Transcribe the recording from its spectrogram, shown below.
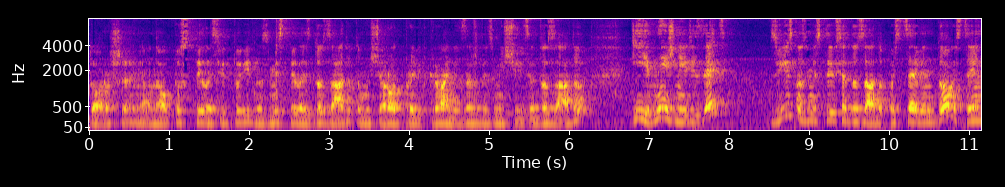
до розширення. Вона опустилась, відповідно, змістилась дозаду, тому що рот при відкриванні завжди зміщується дозаду. І нижній різець, звісно, змістився дозаду. Ось це він до, ось це він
